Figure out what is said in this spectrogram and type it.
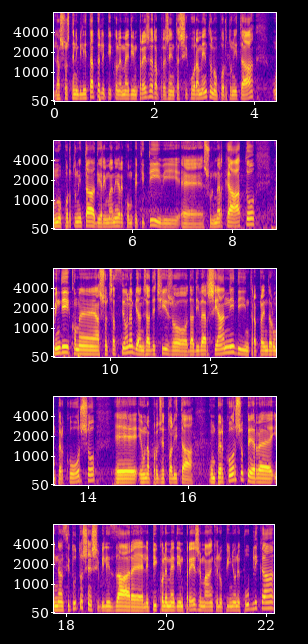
la sostenibilità per le piccole e medie imprese rappresenta sicuramente un'opportunità, un'opportunità di rimanere competitivi eh, sul mercato, Quindi come associazione abbiamo già deciso da diversi anni di intraprendere un percorso e una progettualità. Un percorso per eh, innanzitutto sensibilizzare le piccole e medie imprese ma anche l'opinione pubblica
